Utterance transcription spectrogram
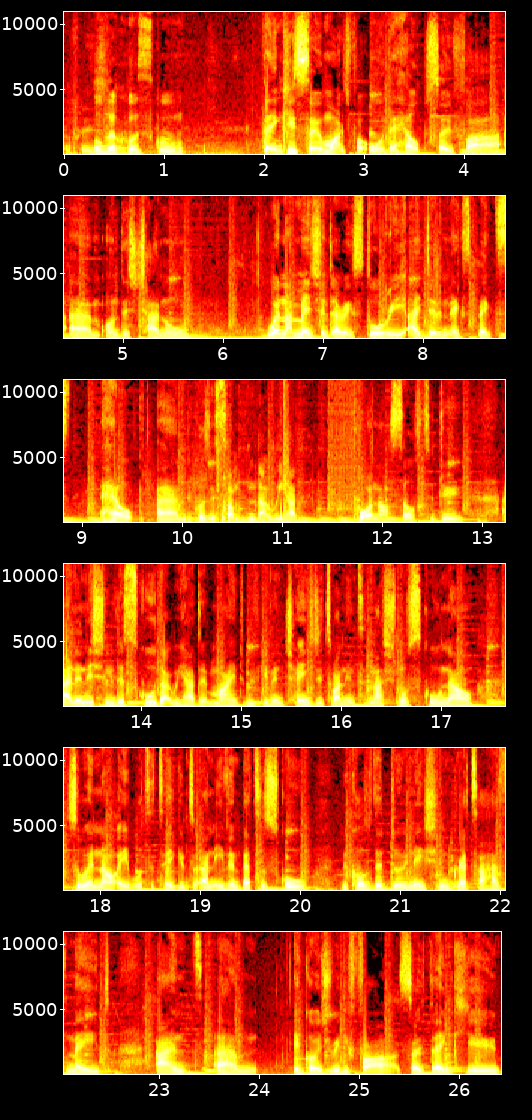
Please, Ubeko School. Thank you so much for all the help so far um, on this channel. When I mentioned Eric's story, I didn't expect help um, because it's something that we had put on ourselves to do. And initially, the school that we had in mind, we've even changed it to an international school now. So we're now able to take him to an even better school because of the donation Greta has made. And um, it goes really far. So thank you.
